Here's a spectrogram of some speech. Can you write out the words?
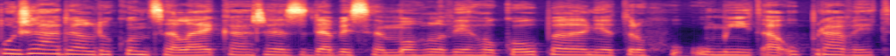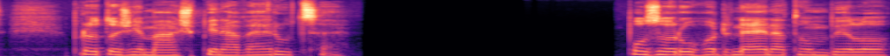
Požádal dokonce lékaře, zda by se mohl v jeho koupelně trochu umít a upravit, protože má špinavé ruce. Pozoruhodné na tom bylo,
